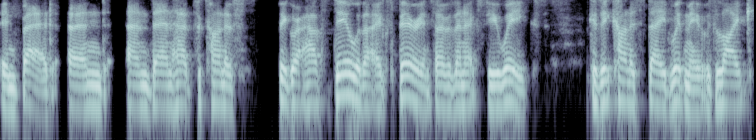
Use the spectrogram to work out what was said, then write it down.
in bed, and and then had to kind of figure out how to deal with that experience over the next few weeks because it kind of stayed with me. It was like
